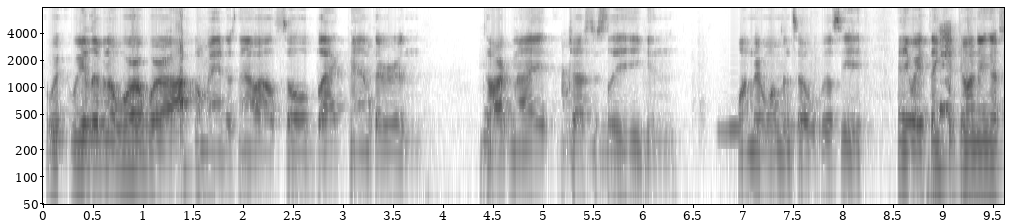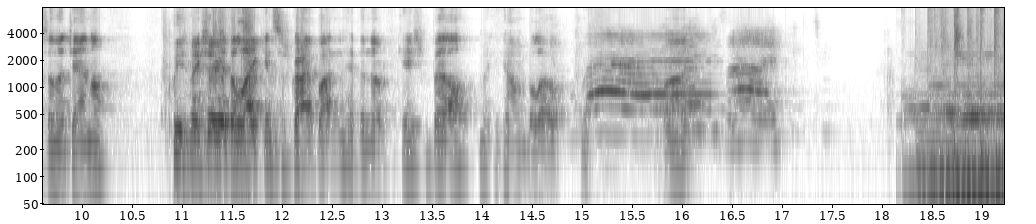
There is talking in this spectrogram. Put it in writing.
We, we live in a world where Aquaman is now outsold Black Panther and Dark Knight, Justice League, and Wonder Woman. So we'll see. Anyway, thanks for joining us on the channel. Please make sure you hit the like and subscribe button, hit the notification bell, make a comment below. Bye. Bye. Bye.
